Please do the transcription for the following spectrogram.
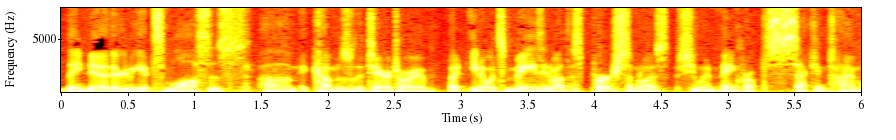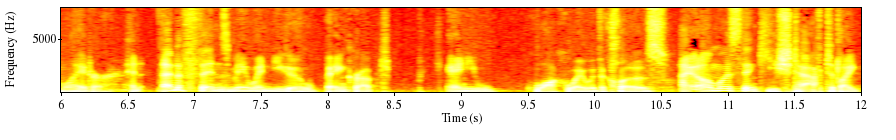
They know they're going to get some losses. Um, it comes with the territory. But you know what's amazing about this person was she went bankrupt a second time later. And that offends me when you go bankrupt and you walk away with the clothes. I almost think you should have to like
